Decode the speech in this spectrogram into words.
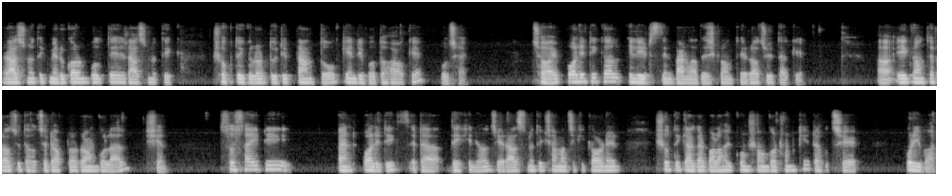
রাজনৈতিক মেরুকরণ বলতে রাজনৈতিক শক্তিগুলোর দুটি প্রান্ত কেন্দ্রীভূত হওয়াকে বোঝায়। ছয় পলিটিক্যাল ইলিটস ইন বাংলাদেশ গ্রন্থের রচয়িতাকে। এই গ্রন্থের রচয়িতা হচ্ছে doctor Rangalal Sen. Society and politics এটা দেখে নিও যে রাজনৈতিক সামাজিকীকরণের সূতিকাগার বলা হয় কোন সংগঠনকে, এটা হচ্ছে পরিবার।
